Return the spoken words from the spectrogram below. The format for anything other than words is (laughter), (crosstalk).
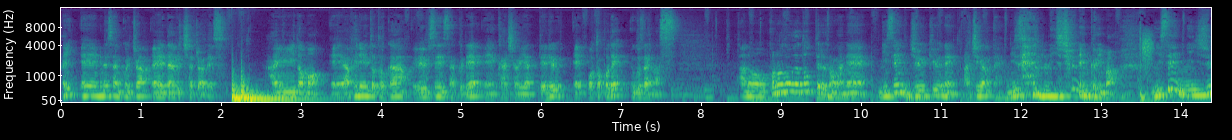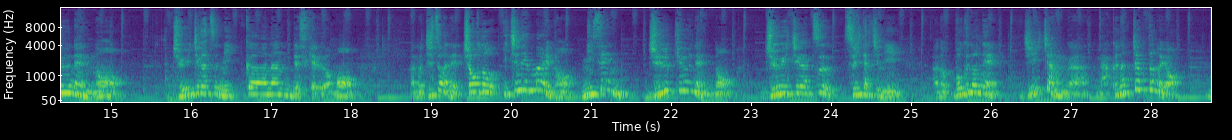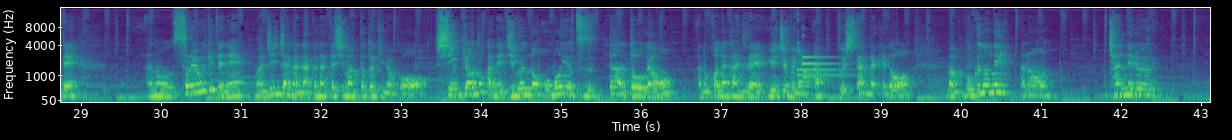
はい、えー、皆さんこんにちは、えー、大渕社長です。はいどうも、えー、アフィリエイトとかウェブ制作で、えー、会社をやっている、えー、男でございます。あのこの動画撮ってるのがね2019年あ違う2020年か今。2020年の11月3日なんですけれどもあの実はねちょうど1年前の2019年の11月1日にあの僕のねじいちゃんが亡くなっちゃったのよ。であのそれを受けてね、まあ、じいちゃんが亡くなってしまった時のこう心境とかね自分の思いを綴った動画をあのこんな感じで YouTube にアップしたんだけど、まあ、僕のねあのチャンネル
